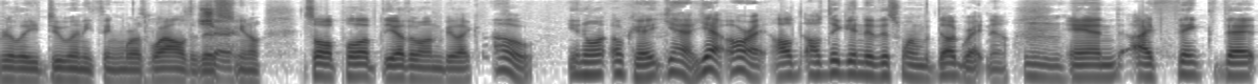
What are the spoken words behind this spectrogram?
really do anything worthwhile to this, Sure. you know. So I'll pull up the other one and be like, "Oh, you know what? Okay, yeah, yeah, all right. I'll I'll dig into this one with Doug right now." Mm. And I think that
